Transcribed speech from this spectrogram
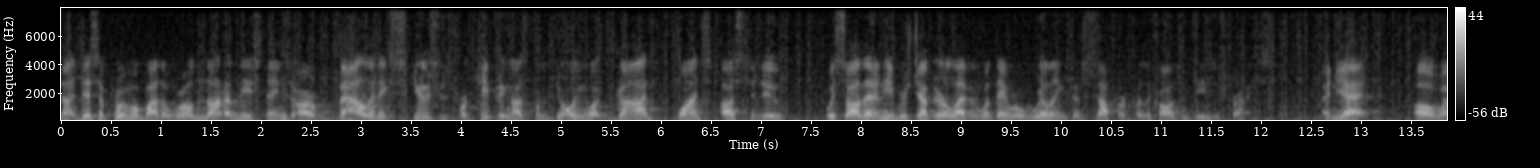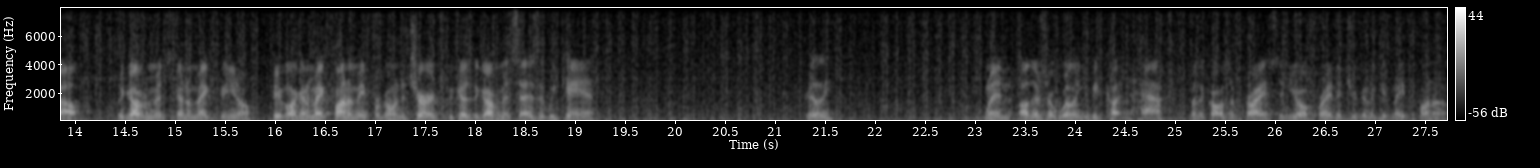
not disapproval by the world. None of these things are valid excuses for keeping us from doing what God wants us to do. We saw that in Hebrews chapter 11, what they were willing to suffer for the cause of Jesus Christ. And yet, oh, well, the government's going to make, you know, people are going to make fun of me for going to church because the government says that we can't. Really? When others are willing to be cut in half for the cause of Christ and you're afraid that you're going to get made fun of?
